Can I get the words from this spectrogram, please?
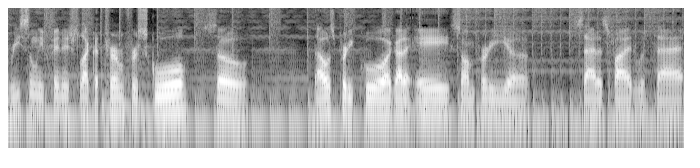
recently finished like a term for school, so that was pretty cool. I got an A, so I'm pretty uh satisfied with that.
